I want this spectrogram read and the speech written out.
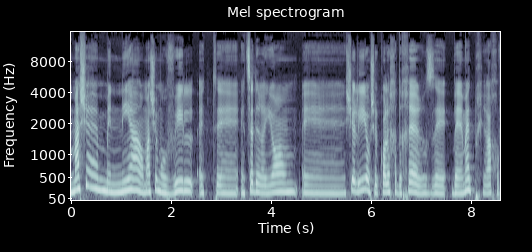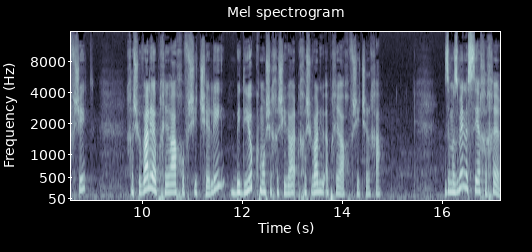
מה שמניע או מה שמוביל את, אה, את סדר היום אה, שלי או של כל אחד אחר זה באמת בחירה חופשית. חשובה לי הבחירה החופשית שלי, בדיוק כמו שחשובה לי הבחירה החופשית שלך. זה מזמין לשיח אחר.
